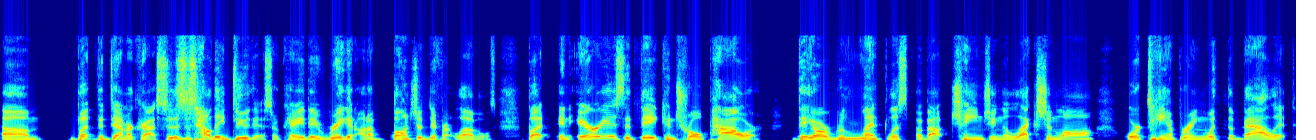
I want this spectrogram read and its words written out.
Um, but the Democrats, so this is how they do this, okay? They rig it on a bunch of different levels. But in areas that they control power, they are relentless about changing election law or tampering with the ballot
